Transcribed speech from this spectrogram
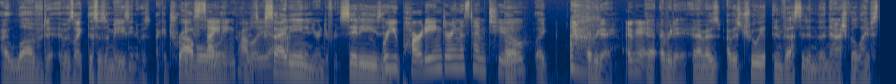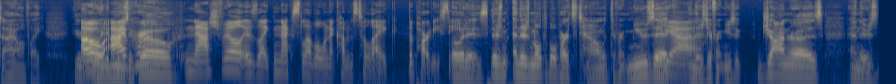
I loved it. It was like this is amazing. It was I could travel. and Exciting, it was probably, yeah. exciting, and you're in different cities. Were you partying during this time too? Oh, like every day. okay. Every day, and I was I was truly invested in the Nashville lifestyle of like you're Oh, going to I've Music heard Row. Nashville is like next level when it comes to like the party scene. Oh, it is. There's and there's multiple parts of town with different music, Yeah. and there's different music genres, and there's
